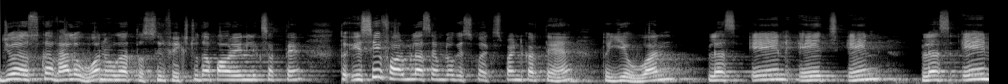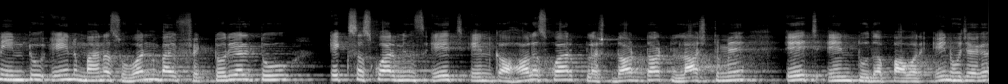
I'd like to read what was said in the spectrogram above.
जो है, उसका वैल्यू वन होगा तो सिर्फ़ x to the power n लिख सकते हैं। तो इसी फॉर्मूला से हम लोग इसको एक्सपेंड करते हैं। तो ये one plus n h n plus n into n minus one by factorial two x square means h n का whole square plus dot dot last में h n to the power n हो जाएगा।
